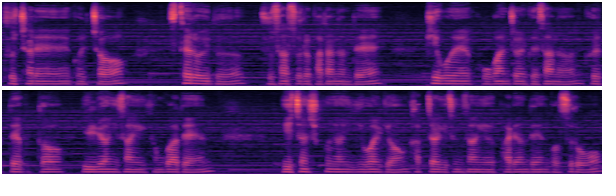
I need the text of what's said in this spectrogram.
두 차례에 걸쳐 스테로이드 주사수를 받았는데 피고의 고관절 괴사는 그때부터 1년 이상이 경과된 2019년 2월경 갑자기 증상이 발현된 것으로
